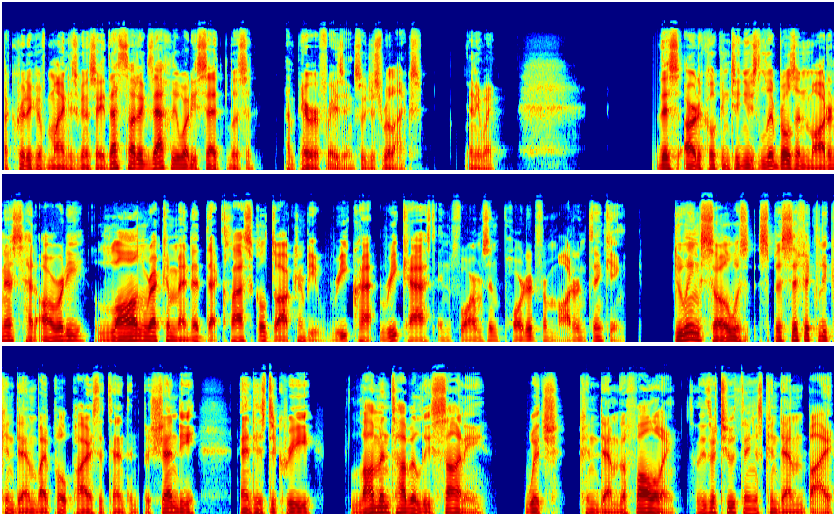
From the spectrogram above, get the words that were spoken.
a critic of mine who's going to say, that's not exactly what he said. Listen, I'm paraphrasing, so just relax. Anyway, this article continues Liberals and modernists had already long recommended that classical doctrine be recast in forms imported from modern thinking. Doing so was specifically condemned by Pope Pius X in Pascendi and his decree Lamentabili sane, which condemned the following. So these are two things condemned by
